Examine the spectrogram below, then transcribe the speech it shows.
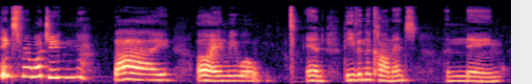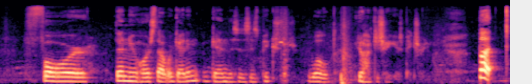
thanks for watching. Bye. Oh, and we will, and leave in the comments a name for the new horse that we're getting. Again, this is his picture. Whoa, we don't have to show you his picture. anymore. But,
